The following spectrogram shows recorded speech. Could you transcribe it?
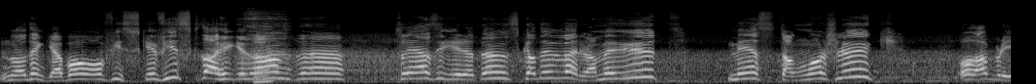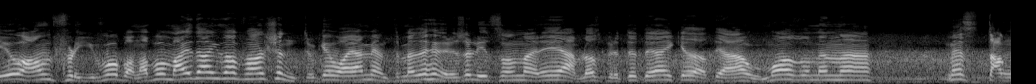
Nå tenker jeg på å fiske fisk, da, ikke sant? Ja. Så jeg sier dette. Skal du være med ut med stang og sluk? Og da blir jo han fly forbanna på meg, da, ikke sant? for han skjønte jo ikke hva jeg mente med det. høres jo litt sånn der jævla sprøtt ut, det. Ikke at jeg er homo, altså, men eh, med stang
